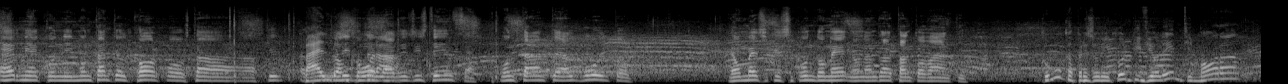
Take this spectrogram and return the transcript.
Ermi con il montante al corpo sta Bello ancora. nella resistenza. Montante al volto. È un match che secondo me non andrà tanto avanti. Comunque ha preso dei colpi violenti, Mora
